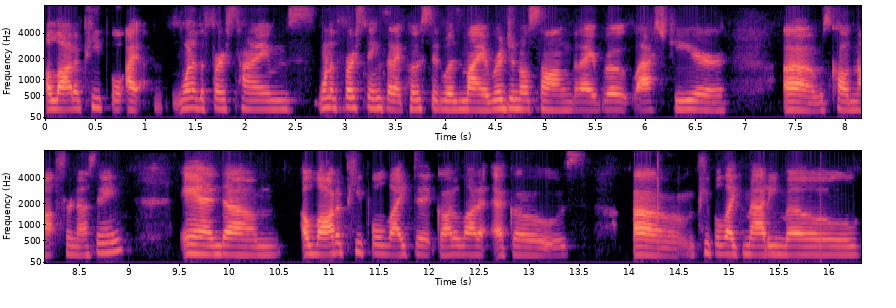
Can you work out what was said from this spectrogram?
a lot of people. I one of the first times, one of the first things that I posted was my original song that I wrote last year uh, it was called Not for Nothing. And um, a lot of people liked it, got a lot of echoes. Um, people like Maddie Moe,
